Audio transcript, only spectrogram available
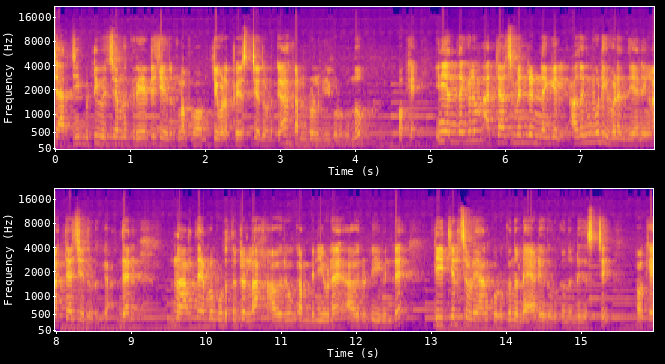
ചാറ്റ് ജി ബി ടി വെച്ച് നമ്മൾ ക്രിയേറ്റ് ചെയ്തിട്ടുള്ള പ്രോംപ്റ്റ് ഇവിടെ പേസ്റ്റ് ചെയ്ത് കൊടുക്കുക കൺട്രോൾ വി കൊടുക്കുന്നു ഓക്കെ ഇനി എന്തെങ്കിലും അറ്റാച്ച്മെന്റ് ഉണ്ടെങ്കിൽ അതും കൂടി ഇവിടെ എന്ത് ചെയ്യാൻ നിങ്ങൾ അറ്റാച്ച് ചെയ്ത് കൊടുക്കുക. ദെൻ നേരത്തെ നമ്മൾ കൊടുത്തിട്ടുള്ള ആ ഒരു കമ്പനിയുടെ ആ ഒരു ടീമിന്റെ ഡീറ്റെയിൽസ് ഇവിടെ ഞാൻ കൊടുക്കുന്നുണ്ട് ആഡ് ചെയ്ത് കൊടുക്കുന്നുണ്ട് ജസ്റ്റ് ഓക്കെ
